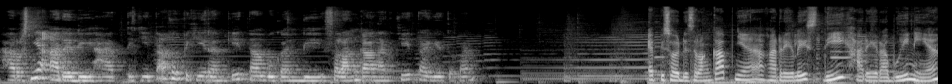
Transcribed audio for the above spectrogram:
harusnya ada di hati kita atau pikiran kita bukan di selangkangan kita gitu kan. Episode selengkapnya akan rilis di hari Rabu ini ya.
